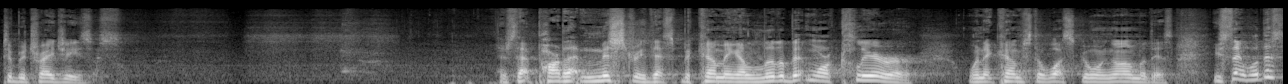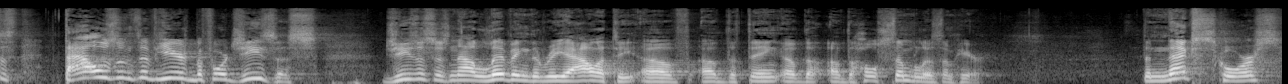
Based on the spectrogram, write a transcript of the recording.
to betray Jesus. There's that part of that mystery that's becoming a little bit more clearer when it comes to what's going on with this. You say, well, this is thousands of years before Jesus. Jesus is now living the reality of, of the thing, of the, of the whole symbolism here. The next course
